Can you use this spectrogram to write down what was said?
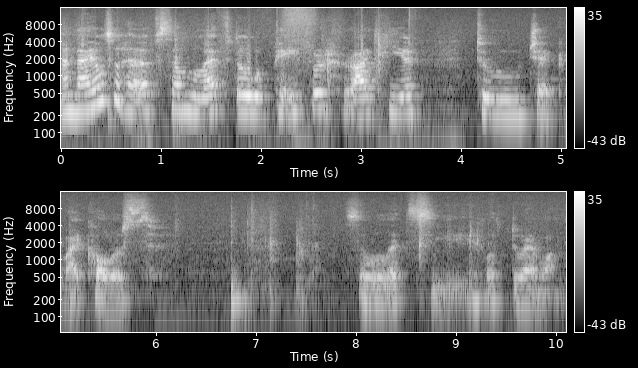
And I also have some leftover paper right here to check my colors. So let's see, what do I want?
